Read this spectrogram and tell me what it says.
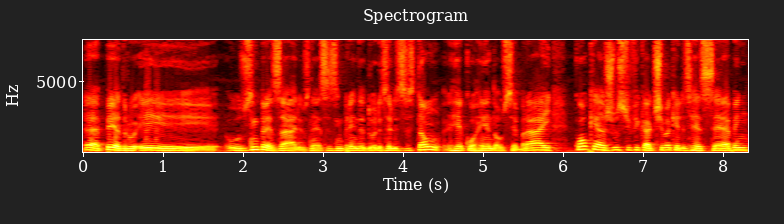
É, Pedro, e os empresários, né, esses empreendedores, eles estão recorrendo ao Sebrae? Qual que é a justificativa que eles recebem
